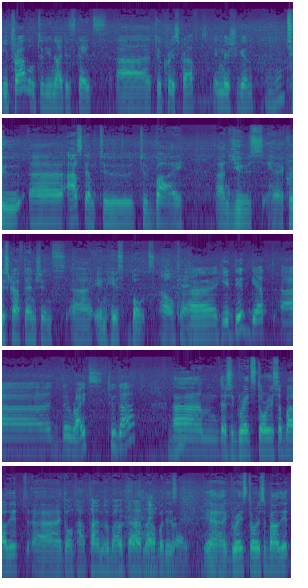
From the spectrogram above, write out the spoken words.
he traveled to the United States uh, to Chris Craft in Michigan Mm-hmm. to uh, ask them to to buy and use uh, Chris Craft engines uh, in his boats. Oh, okay. Uh, he did get uh, the rights to that. Mm-hmm. Um, there's a great stories about it. Uh, I don't have time about that now, but there's right. great stories about it.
